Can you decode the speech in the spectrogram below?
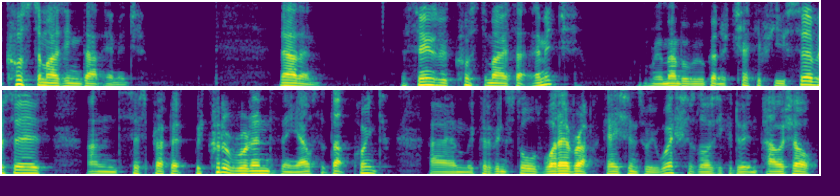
customizing that image. Now then, as soon as we've customized that image, remember we were going to check a few services and sysprep it. We could have run anything else at that point. Um, we could have installed whatever applications we wish, as long as you could do it in PowerShell.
